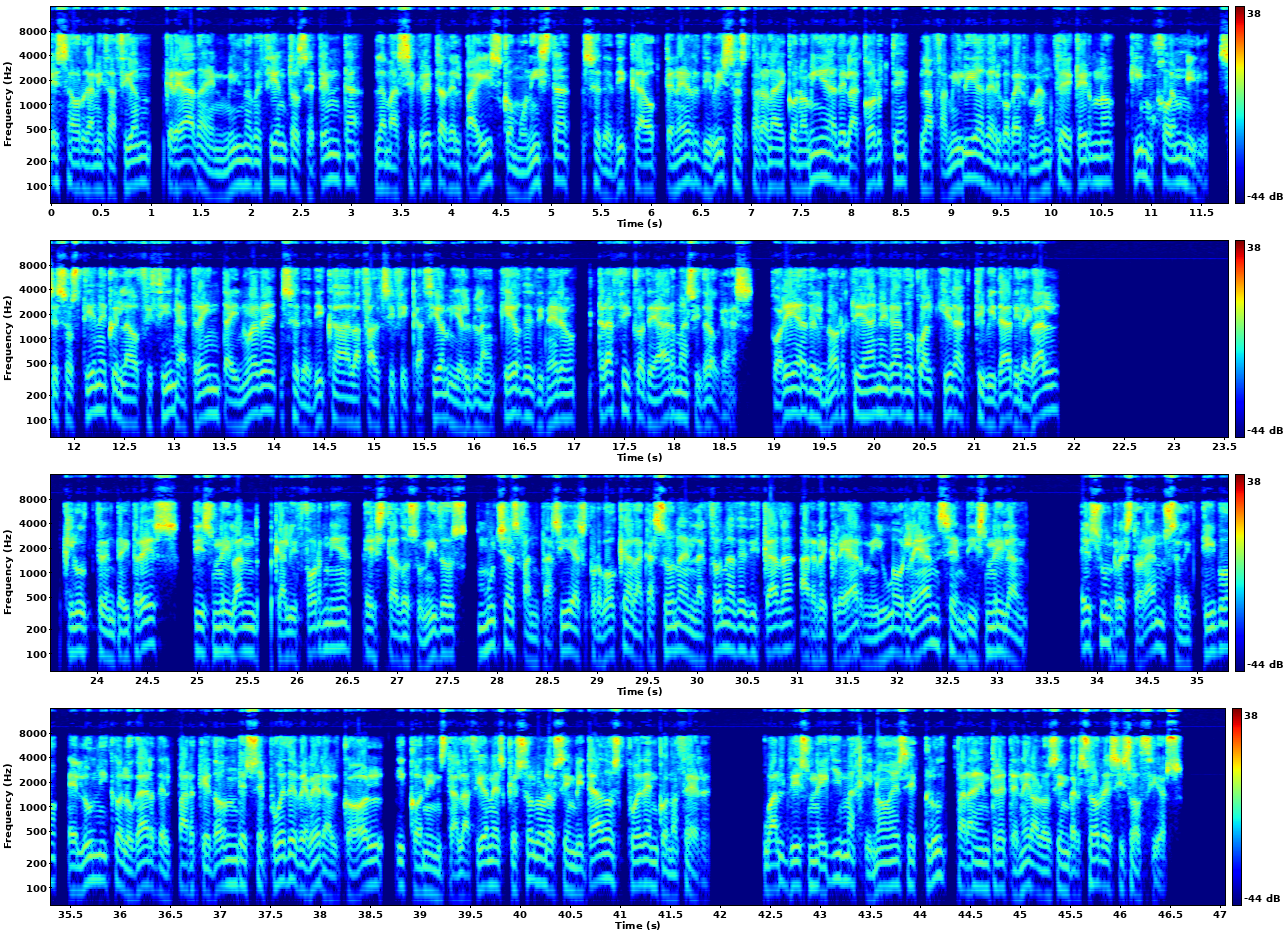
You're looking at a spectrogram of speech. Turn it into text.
Esa organización, creada en 1970, la más secreta del país comunista, se dedica a obtener divisas para la economía de la corte, la familia del gobernante eterno, Kim Jong-il. Se sostiene que la oficina 39 se dedica a la falsificación y el blanqueo de dinero, tráfico de armas y drogas. Corea del Norte ha negado cualquier actividad ilegal, Club 33, Disneyland, California, Estados Unidos, muchas fantasías provoca la casona en la zona dedicada a recrear New Orleans en Disneyland. Es un restaurante selectivo, el único lugar del parque donde se puede beber alcohol, y con instalaciones que solo los invitados pueden conocer. Walt Disney imaginó ese club para entretener a los inversores y socios.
